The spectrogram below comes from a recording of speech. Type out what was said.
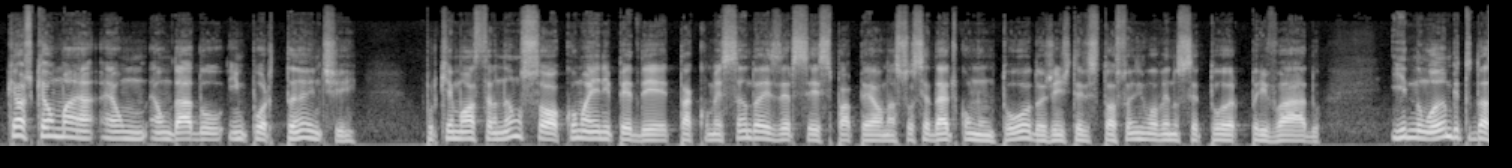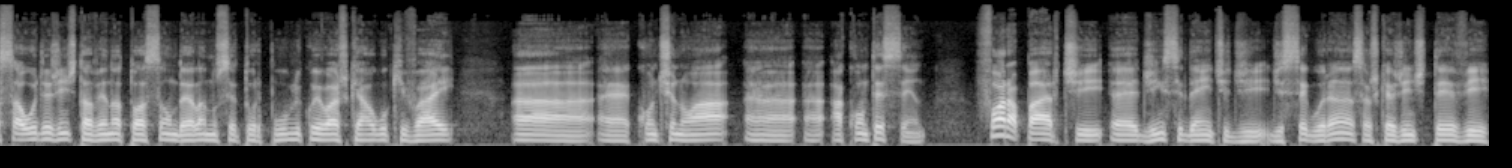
O que eu acho que é, uma, é, um, é um dado importante, porque mostra não só como a NPD está começando a exercer esse papel na sociedade como um todo, a gente teve situações envolvendo o setor privado e no âmbito da saúde, a gente está vendo a atuação dela no setor público, eu acho que é algo que vai uh, é, continuar uh, acontecendo. Fora a parte é, de incidente de, de, segurança, acho que a gente teve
